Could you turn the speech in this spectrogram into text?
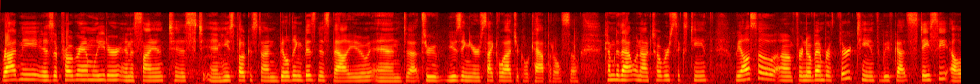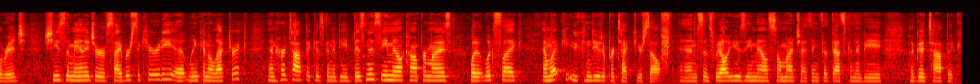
Rodney is a program leader and a scientist, and he's focused on building business value and uh, through using your psychological capital. So come to that one October 16th. We also, um, for November 13th, we've got Stacy Elridge. She's the manager of cybersecurity at Lincoln Electric, and her topic is going to be business email compromise, what it looks like, and what you can do to protect yourself. And since we all use email so much, I think that that's going to be a good topic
